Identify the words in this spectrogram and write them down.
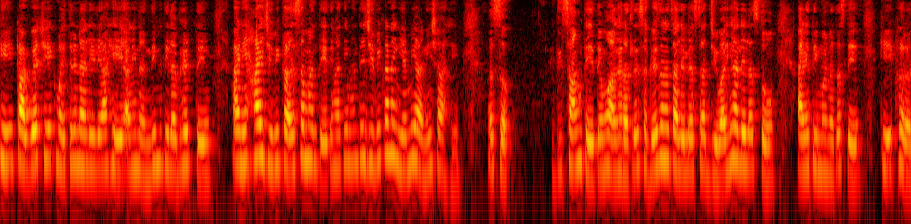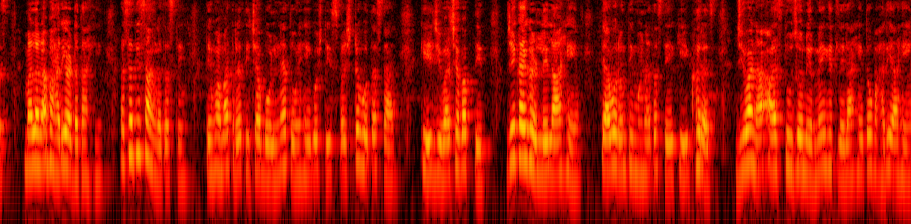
की काव्याची एक मैत्रीण आलेली आहे आणि नंदिनी तिला भेटते आणि हाय जीविका असं म्हणते तेव्हा ती म्हणते जीविका नाही आहे मी अनिशा आहे. असं ती सांगते तेव्हा घरातले सगळेजणच आलेले असतात जीवाही आलेला असतो आणि ती म्हणत असते की खरंच मला ना भारी वाटत आहे. असं ती सांगत असते. तेव्हा मात्र तिच्या बोलण्यातून हे गोष्टी स्पष्ट होत असतात की जीवाच्या बाबतीत जे काही घडलेलं आहे त्यावरून ती म्हणत असते की खरंच जीवाना आज तू जो निर्णय घेतलेला आहे तो भारी आहे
